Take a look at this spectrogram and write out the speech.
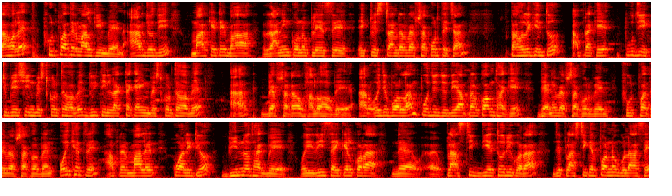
তাহলে ফুটপাতের মাল কিনবেন। আর যদি মার্কেটে বা রানিং কোনো প্লেসে একটু স্ট্যান্ডার্ড ব্যবসা করতে চান, তাহলে কিন্তু আপনাকে পুঁজি একটু বেশি ইনভেস্ট করতে হবে, দুই তিন লাখ টাকা ইনভেস্ট করতে হবে। আর ব্যবসাটাও ভালো হবে। আর ওই যে বললাম, পুঁজি যদি আপনার কম থাকে, ধ্যানে ব্যবসা করবেন, ফুটপাতে ব্যবসা করবেন, ওই ক্ষেত্রে আপনার মালের কোয়ালিটিও ভিন্ন থাকবে। ওই রিসাইকেল করা প্লাস্টিক দিয়ে তৈরি করা যে প্লাস্টিকের পণ্যগুলো আছে,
